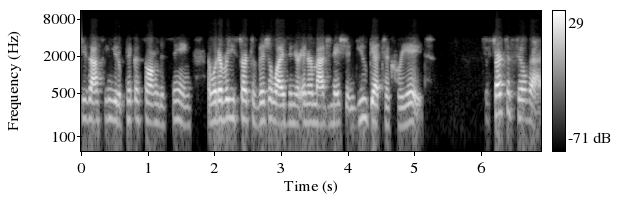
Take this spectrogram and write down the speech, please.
she's asking you to pick a song to sing. And whatever you start to visualize in your inner imagination, you get to create. So start to feel that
